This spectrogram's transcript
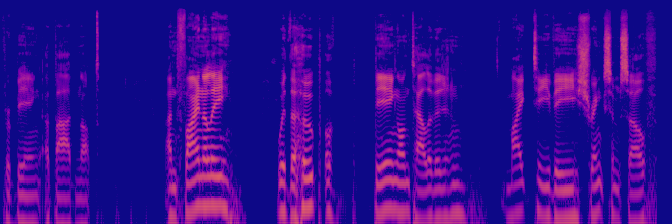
for being a bad nut. And finally, with the hope of being on television, Mike Teavee shrinks himself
